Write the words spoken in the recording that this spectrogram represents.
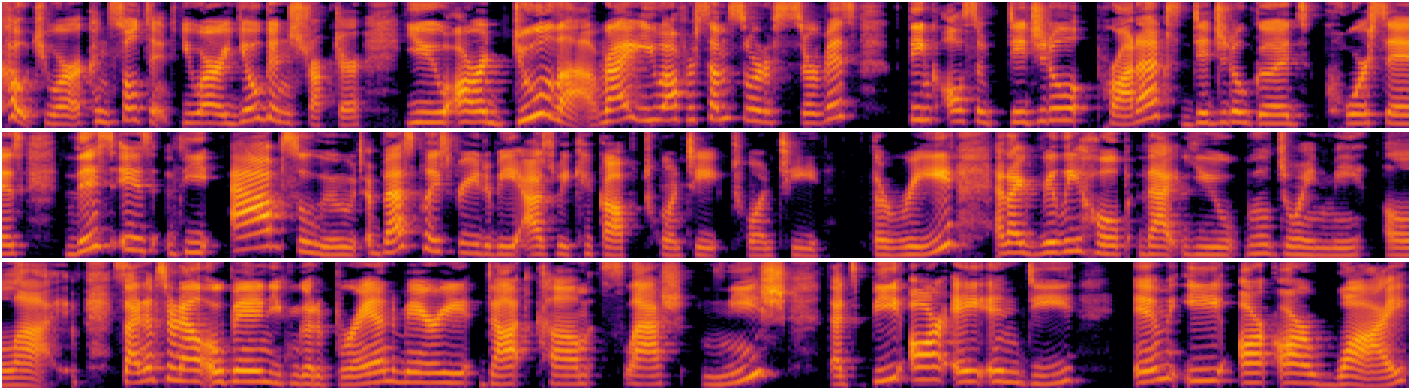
coach, you are a consultant, you are a yoga instructor, you are a doula, right? You offer some sort of service. Think also digital products, digital goods, courses. This is the absolute best place for you to be as we kick off 2020 three. And I really hope that you will join me live. Signups are now open. You can go to brandmerry.com slash niche. That's B-R-A-N-D M-E-R-R-Y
